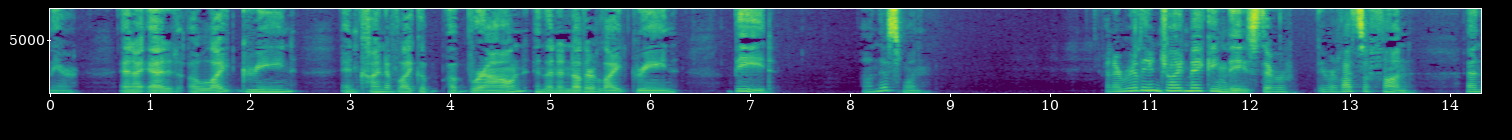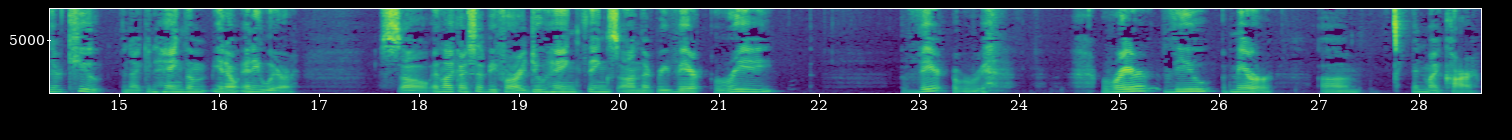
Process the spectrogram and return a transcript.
there. And I added a light green and kind of like a, a brown and then another light green bead on this one. And I really enjoyed making these. They were, they were lots of fun. And they're cute. And I can hang them, you know, anywhere. So, and like I said before, I do hang things on the rever, re, ver, re, rear view mirror um, in my car.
